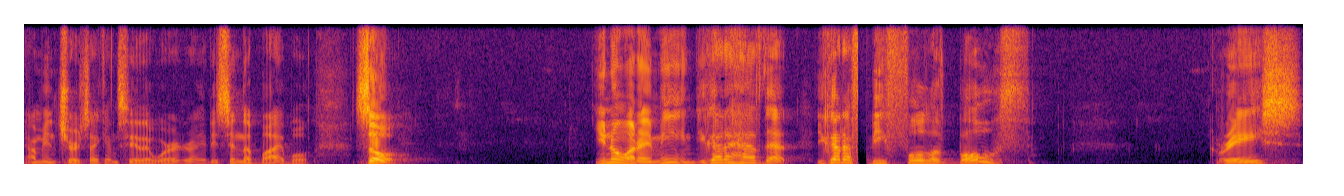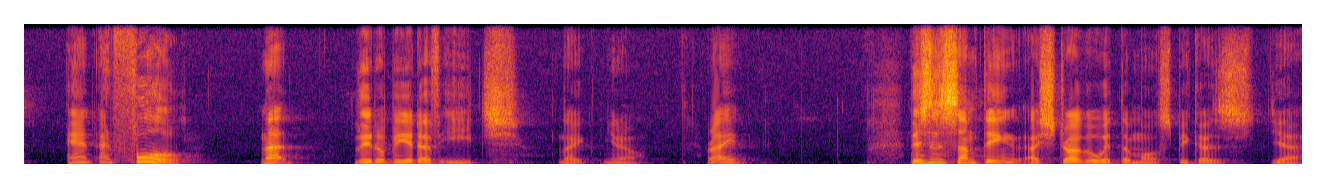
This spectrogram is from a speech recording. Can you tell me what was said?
I'm in church. I can say the word, right? It's in the Bible. So, you know what I mean? You got to have that. You got to be full of both grace and, and full, not little bit of each. Like, you know, right? This is something I struggle with the most because, yeah,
